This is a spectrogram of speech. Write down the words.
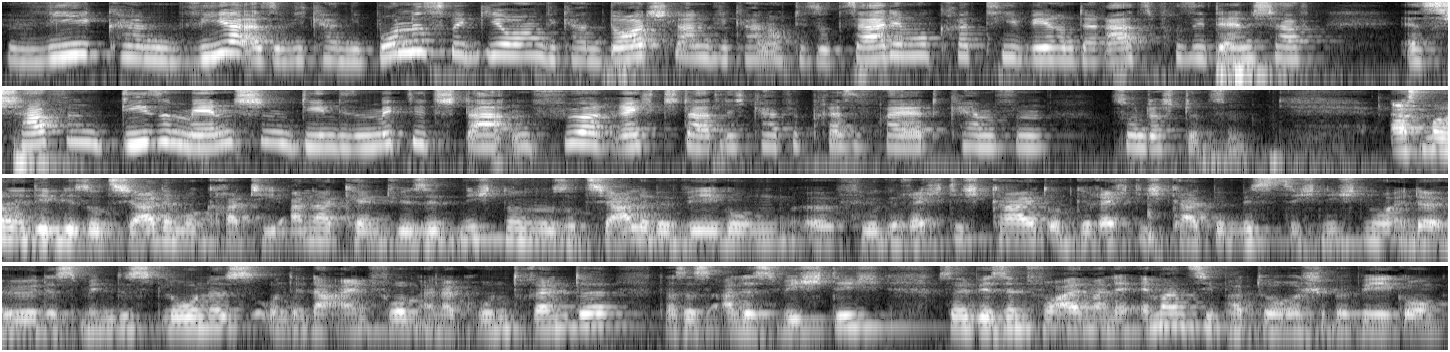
Wie können wir, also wie kann die Bundesregierung, wie kann Deutschland, wie kann auch die Sozialdemokratie während der Ratspräsidentschaft es schaffen, diese Menschen, die in diesen Mitgliedstaaten für Rechtsstaatlichkeit, für Pressefreiheit kämpfen, zu unterstützen? Erstmal, indem die Sozialdemokratie anerkennt, wir sind nicht nur eine soziale Bewegung äh, für Gerechtigkeit und Gerechtigkeit bemisst sich nicht nur in der Höhe des Mindestlohnes und in der Einführung einer Grundrente, das ist alles wichtig, sondern wir sind vor allem eine emanzipatorische Bewegung.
